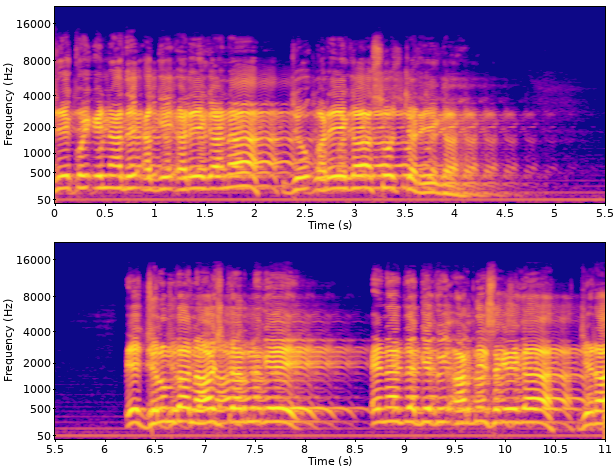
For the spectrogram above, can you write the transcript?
ਜੇ ਕੋਈ ਇਹਨਾਂ ਦੇ ਅੱਗੇ ਅੜੇਗਾ ਨਾ ਜੋ ਅੜੇਗਾ ਸੋ ਝੜੇਗਾ। ਇਹ ਜ਼ੁਲਮ ਦਾ ਨਾਸ਼ ਕਰਨਗੇ। ਇਹਨਾਂ ਦੇ ਅੱਗੇ ਕੋਈ ਅੜ ਨਹੀਂ ਸਕੇਗਾ। ਜਿਹੜਾ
